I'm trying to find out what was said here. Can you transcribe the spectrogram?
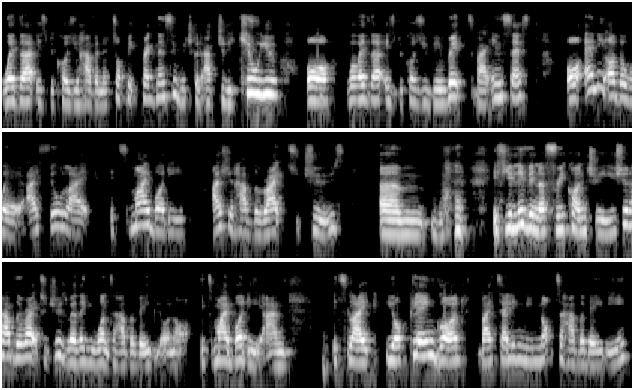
whether it's because you have an ectopic pregnancy, which could actually kill you, or whether it's because you've been raped by incest, or any other way. I feel like it's my body. I should have the right to choose. Um, if you live in a free country, you should have the right to choose whether you want to have a baby or not. It's my body. And it's like you're playing God by telling me not to have a baby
